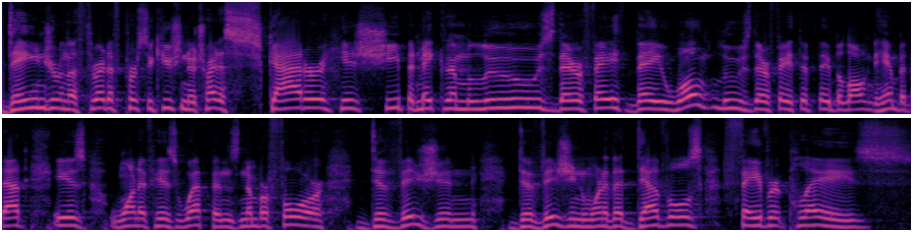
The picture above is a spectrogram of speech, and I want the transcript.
danger and the threat of persecution to try to scatter his sheep and make them lose their faith. They won't lose their faith if they belong to him, but that is one of his weapons. Number four, division. Division, one of the devil's favorite plays.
